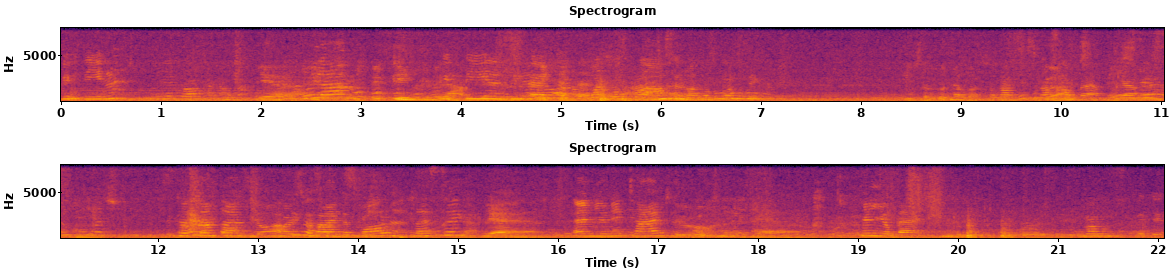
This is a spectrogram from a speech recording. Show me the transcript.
15? Eh? Yeah. 15. 15, 15 and we have one was glass and one was plastic. These are good numbers. So that's, that's not bad. Yeah. Yeah. Because sometimes you always find a small plastic. Yeah. And you need time to yeah. fill your bag. Mom, split it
